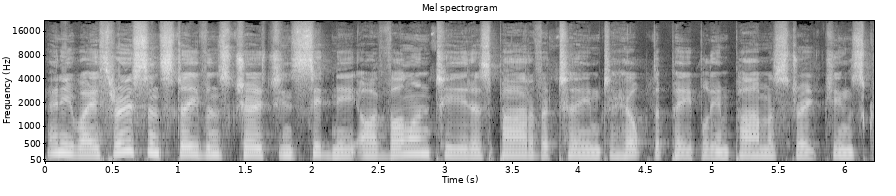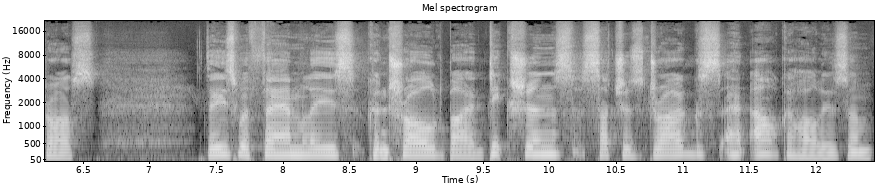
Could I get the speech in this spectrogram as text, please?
Anyway, through St Stephen's Church in Sydney, I volunteered as part of a team to help the people in Palmer Street, King's Cross. These were families controlled by addictions such as drugs and alcoholism.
